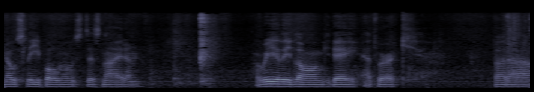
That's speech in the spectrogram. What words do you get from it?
no sleep almost this night and a really long day at work. But uh,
